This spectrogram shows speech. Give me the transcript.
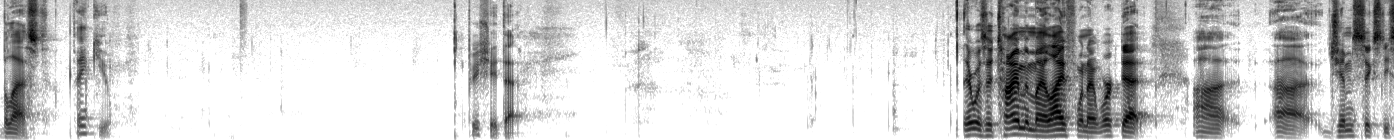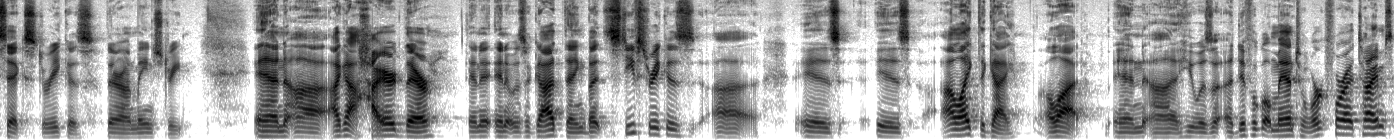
blessed. Thank you. Appreciate that. There was a time in my life when I worked at uh, uh, Gym 66, Dorica's, there on Main Street. And uh, I got hired there, and it, and it was a God thing. But Steve Storica's uh, is, is, I like the guy a lot. And uh, he was a, a, difficult man to work for at times.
